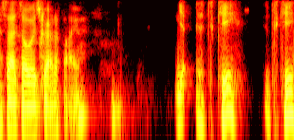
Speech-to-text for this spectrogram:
So that's always gratifying. Yeah, it's key. It's key.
